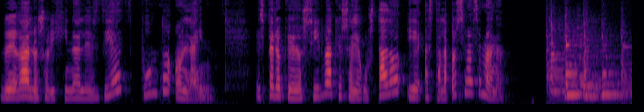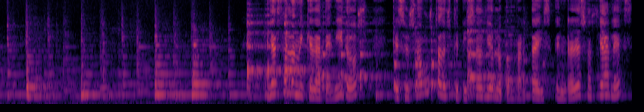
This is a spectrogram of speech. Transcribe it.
regalosoriginales10.online. Espero que os sirva, que os haya gustado y hasta la próxima semana. Ya solo me queda pediros que si os ha gustado este episodio lo compartáis en redes sociales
